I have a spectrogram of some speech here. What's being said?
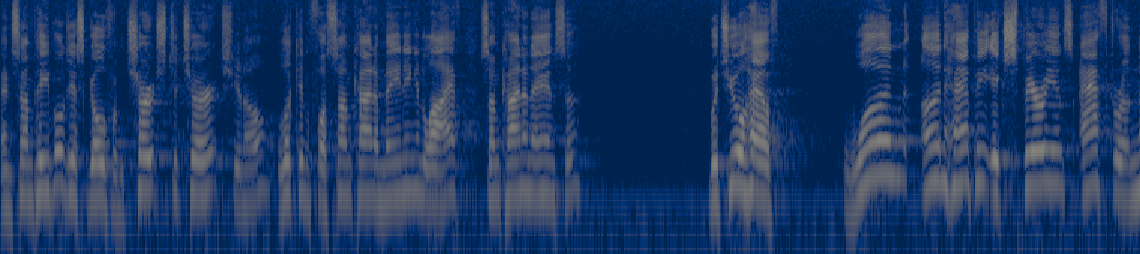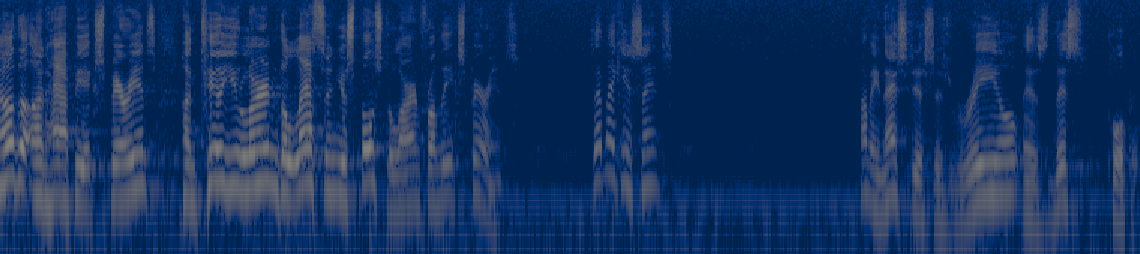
And some people just go from church to church, you know, looking for some kind of meaning in life, some kind of answer. But you'll have one unhappy experience after another unhappy experience until you learn the lesson you're supposed to learn from the experience. Does that make any sense? I mean, that's just as real as this pulpit.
